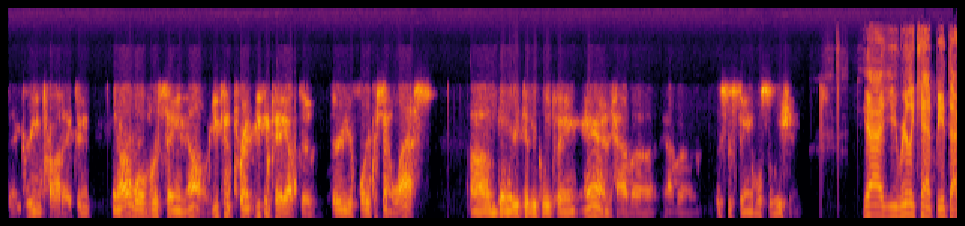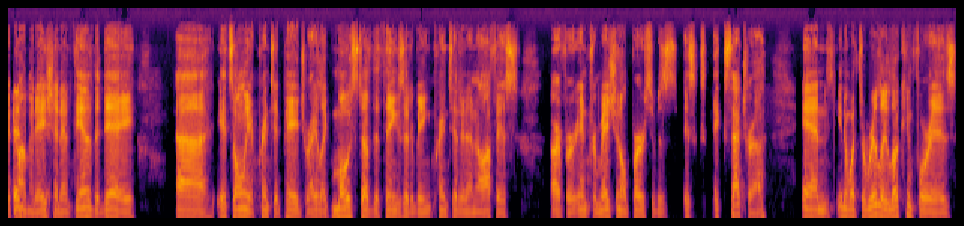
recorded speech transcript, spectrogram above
that green product. And in our world, we're saying no. You can print. You can pay up to thirty or forty percent less um, than what you're typically paying, and have a have a, a sustainable solution. Yeah, you really can't beat that And- combination. At the end of the day, uh, it's only a printed page, right? Like most of the things that are being printed in an office are for informational purposes, etc. And you know what they're really looking for is,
